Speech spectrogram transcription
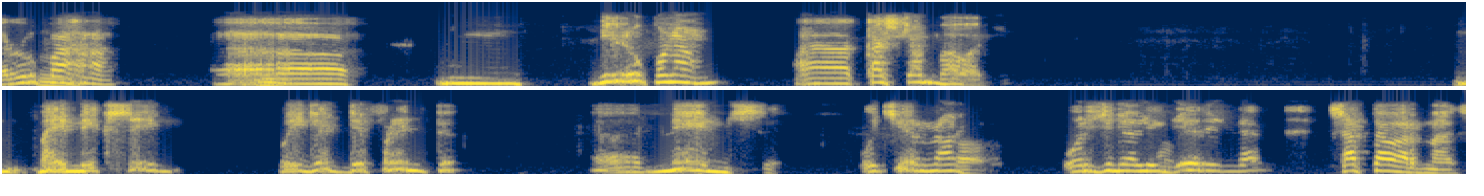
रूपः निरूपणं कष्टं भवति। By mixing we get different uh, names. Which are not oh. originally there in the saptavarnas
